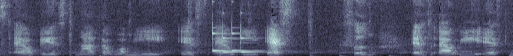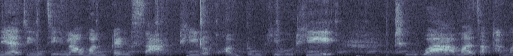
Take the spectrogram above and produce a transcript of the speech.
SLS นะ แต่ว่ามี SLES SLES เนี่ยจริงๆ แล้วมันเป็นสารที่ลดความตึงผิวที่ถือว่ามาจากธรรม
